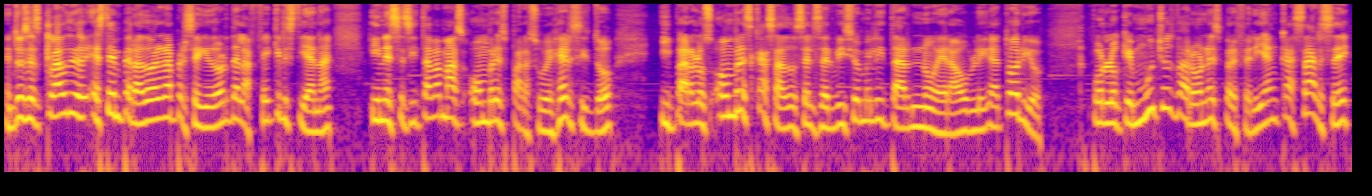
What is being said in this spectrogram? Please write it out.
Entonces Claudio, este emperador era perseguidor de la fe cristiana y necesitaba más hombres para su ejército y para los hombres casados el servicio militar no era obligatorio por lo que muchos varones preferían casarse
